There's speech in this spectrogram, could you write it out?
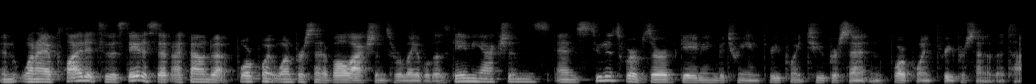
And when I applied it to this dataset, I found about 4.1% of all actions were labeled as gaming actions, and students were observed gaming between 3.2% and 4.3% of the time.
